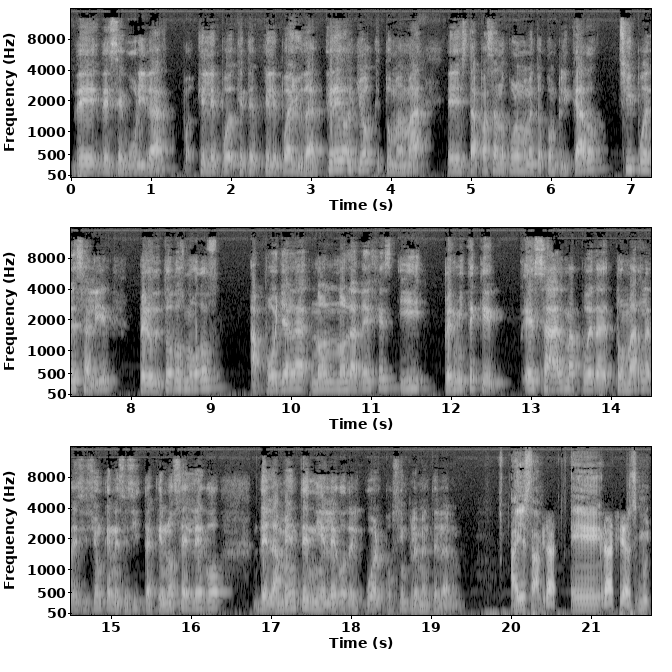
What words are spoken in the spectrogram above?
de, seguridad que le, que, que le puede ayudar. Creo yo que tu mamá está pasando por un momento complicado, sí puede salir, pero de todos modos, apóyala, no, no la dejes y permite que esa alma pueda tomar la decisión que necesita, que no sea el ego de la mente ni el ego del cuerpo, simplemente el alma. Ahí está. Eh, gracias. Pues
